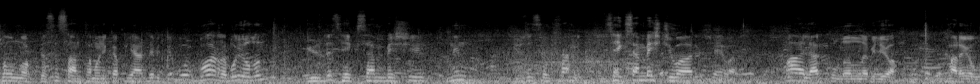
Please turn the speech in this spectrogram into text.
son noktası Santa Monica Pierre'de bitiyor. Bu, bu arada bu yolun %85'inin %80 mi? 85 civarı şey var. Hala kullanılabiliyor karayolu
